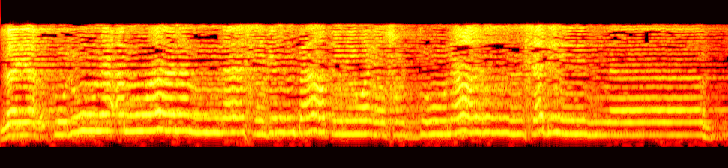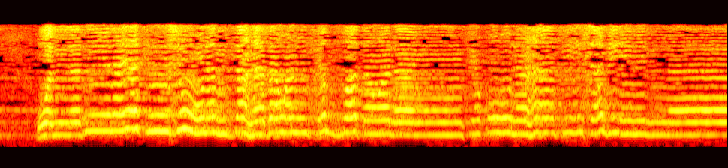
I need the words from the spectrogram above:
ليأكلون أموال الناس بالباطل ويصدون عن سبيل الله والذين يكنزون الذهب والفضة ولا ينفقونها في سبيل الله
